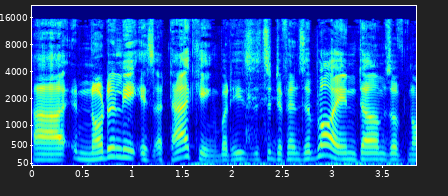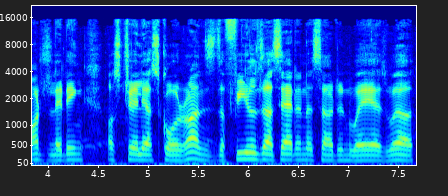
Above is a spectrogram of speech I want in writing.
uh, not only is attacking, but he's it's a defensive ploy in terms of not letting Australia score runs. The fields are set in a certain way as well.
